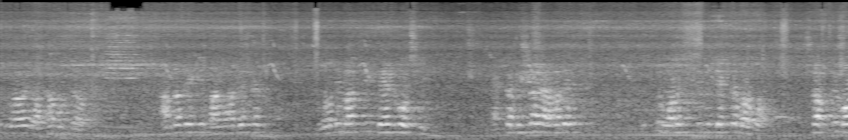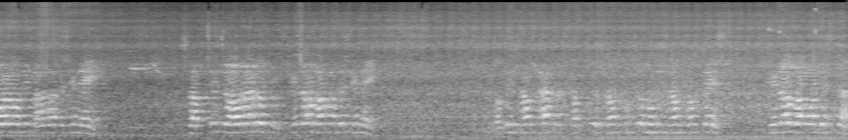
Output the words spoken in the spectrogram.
কীভাবে রক্ষা করতে হবে? আমরা দেখি বাংলাদেশের নদীমাতৃক দেশ করছি। একটা বিষয় আমাদের একটু মনস্থিতি দেখতে পাবো। সবচেয়ে বড় নদী বাংলাদেশে নেই। সবচেয়ে চওড়া নদী, সেটাও বাংলাদেশে নেই। নদীর সংখ্যা সবচেয়ে সংযুক্ত নদী সংখ্যক দেশ সেটাও বাংলাদেশ না।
